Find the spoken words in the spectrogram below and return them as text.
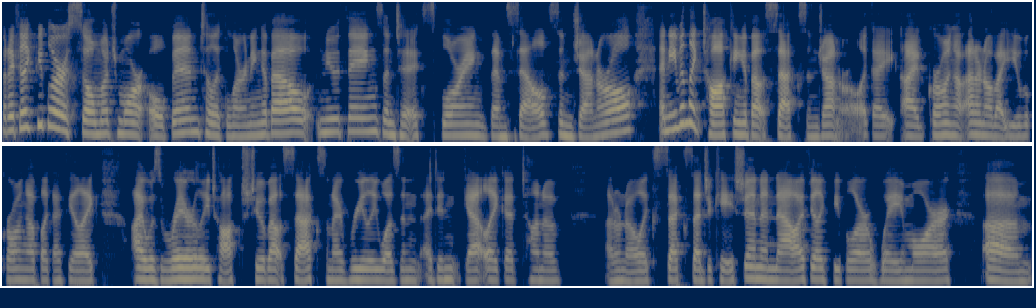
But I feel like people are so much more open to like learning about new things and to exploring themselves in general. And even like talking about sex in general. Like I I growing up, I don't know about you, but growing up, like I feel like I was rarely talked to about sex and I really wasn't I didn't get like a ton of I don't know, like sex education. And now I feel like people are way more um,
